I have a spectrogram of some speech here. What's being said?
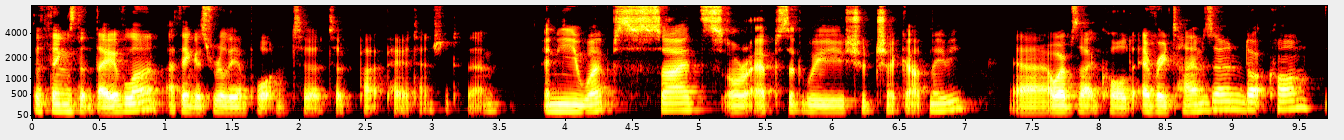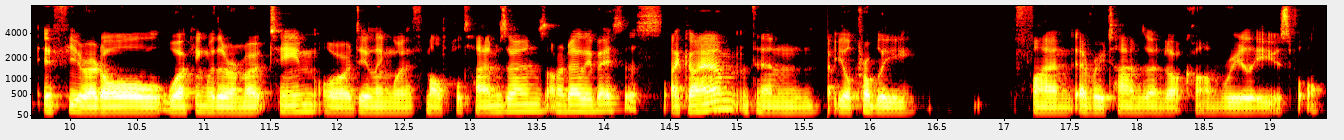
the things that they've learned, I think it's really important to to pay attention to them. Any websites or apps that we should check out, maybe? Uh, a website called everytimezone.com. If you're at all working with a remote team or dealing with multiple time zones on a daily basis, like I am, then you'll probably find everytimezone.com really useful.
